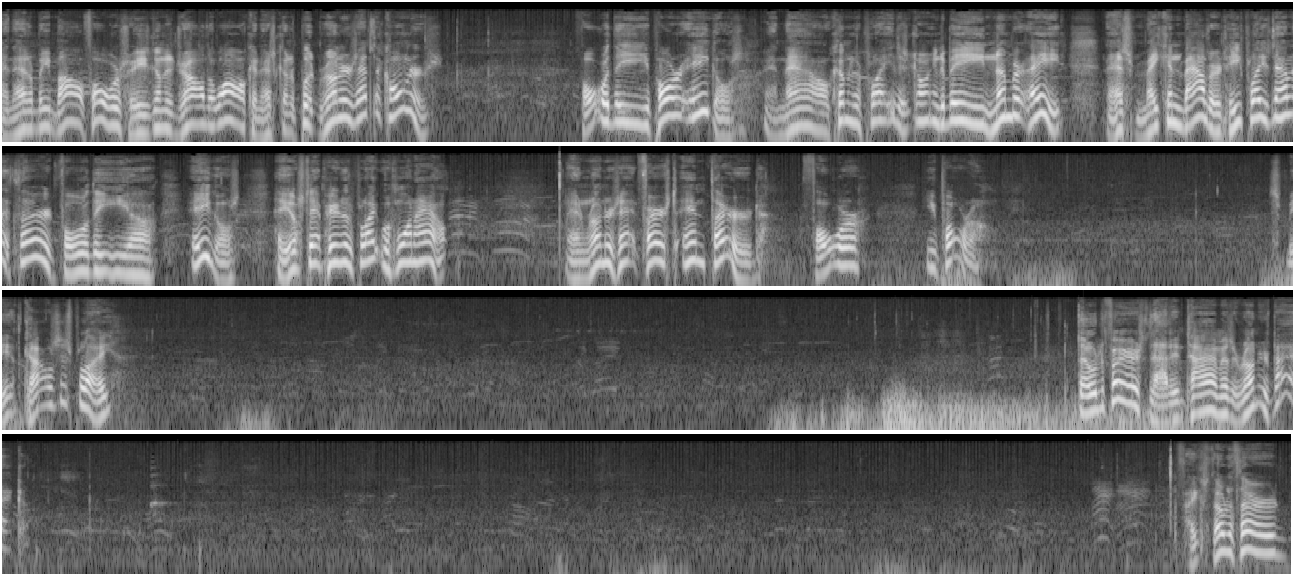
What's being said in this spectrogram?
And that'll be ball four, so he's going to draw the walk, and that's going to put runners at the corners for the poor Eagles. And now coming to plate is going to be number eight. That's Macon Ballard. He plays down at third for the uh, Eagles. He'll step here to the plate with one out. And runners at first and third for Eupora. Smith calls his play. Throw to first. Not in time as the runner's back. Fakes throw to third.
